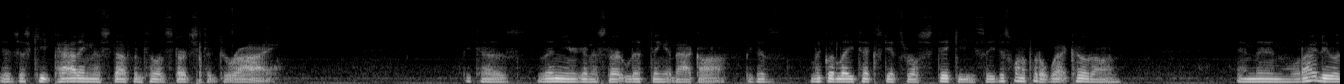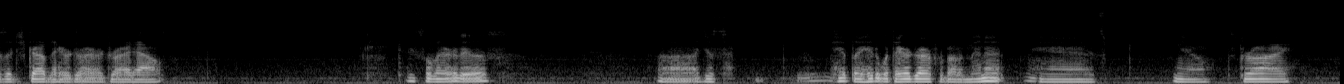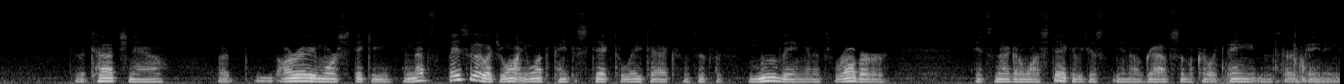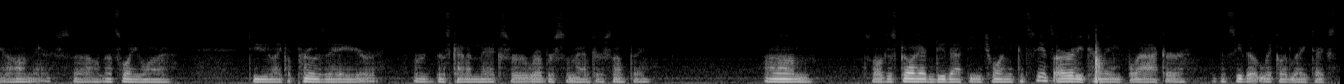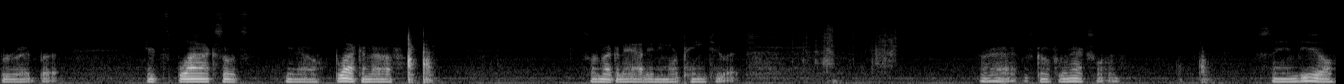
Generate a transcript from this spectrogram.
is just keep patting this stuff until it starts to dry. Because then you're going to start lifting it back off. Because liquid latex gets real sticky, so you just want to put a wet coat on. And then what I do is I just grab the hair dryer, dry it out. Okay, so there it is. Uh, I just hit the hit it with the hair dryer for about a minute, and it's you know it's dry to the touch now, already more sticky. And that's basically what you want. You want the paint to stick to latex, and since it's moving and it's rubber, it's not going to want to stick if you just you know grab some acrylic paint and start painting it on there. So that's why you want to do like a prose or, or this kind of mix or rubber cement or something. Um, so I'll just go ahead and do that to each one. You can see it's already turning blacker. You can see the liquid latex through it, but it's black, so it's, you know, black enough. So I'm not going to add any more paint to it. Alright, let's go for the next one. Same deal.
